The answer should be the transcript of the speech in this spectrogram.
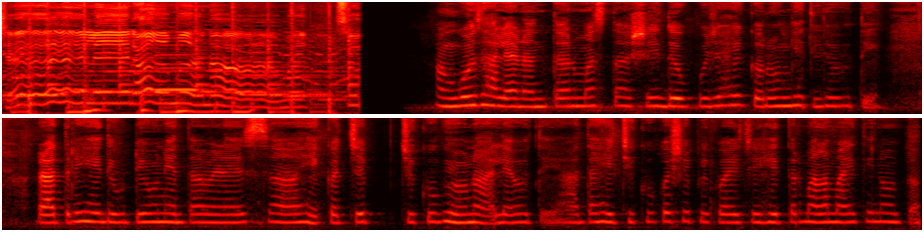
भजले राम नाम आंघोळ झाल्यानंतर मस्त अशी देवपूजाही करून घेतली होती. रात्री हे ड्युटीहून येता वेळेस हे कच्चे चिकू घेऊन आले होते. आता हे चिकू कसे पिकवायचे हे तर मला माहिती नव्हतं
